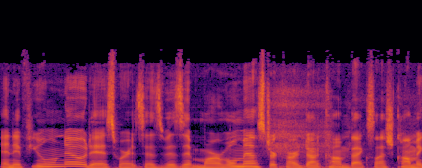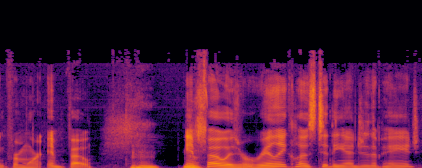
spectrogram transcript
And if you'll notice where it says visit marvelmastercard.com backslash comic for more info, Mm-hmm. info is really close to the edge of the page,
